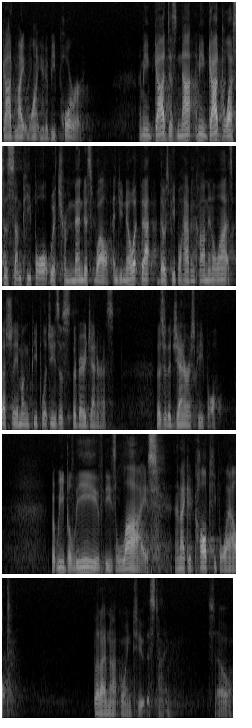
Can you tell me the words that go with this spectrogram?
God might want you to be poorer. I mean, God does not, I mean, God blesses some people with tremendous wealth. And you know what that those people have in common a lot, especially among the people of Jesus? They're very generous. Those are the generous people. But we believe these lies, and I could call people out, but I'm not going to this time. So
